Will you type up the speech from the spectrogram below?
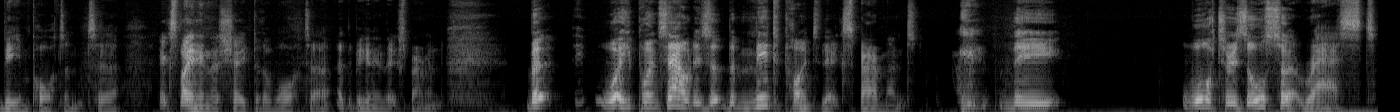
be important to explaining the shape of the water at the beginning of the experiment. But what he points out is that the midpoint of the experiment, the water is also at rest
